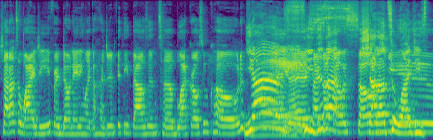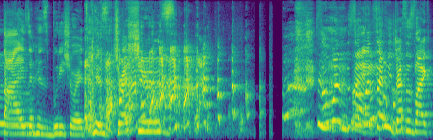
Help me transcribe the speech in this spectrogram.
Shout out to YG for donating like 150,000 to Black Girls Who Code. Yes, Yes, he I did thought that. that was so Shout out to. YG's thighs and his booty shorts and his dress shoes. someone, someone Right. He dresses like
